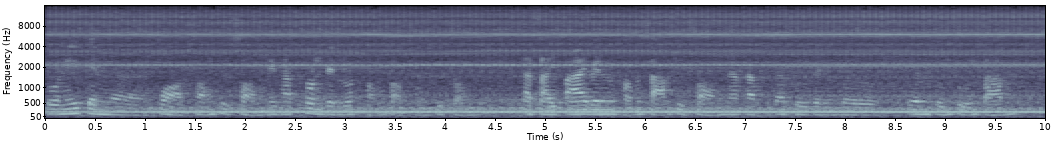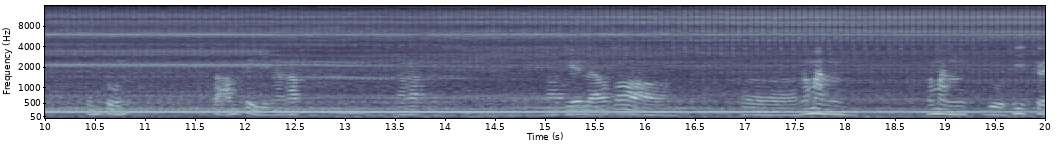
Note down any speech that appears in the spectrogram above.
ตัวนี้เป็นฟอร์ด2.2 นะครับ ต้นเป็นรถของฟอร์ด2.2แต่ใส่ปลายเป็นของ 3.2 นะครับ ก็คือเป็นเบอร์ M003 0034 นะครับ นะครับพอเทสแล้วก็เอ่อน้ำมันน้ำมันอยู่ที่เกร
